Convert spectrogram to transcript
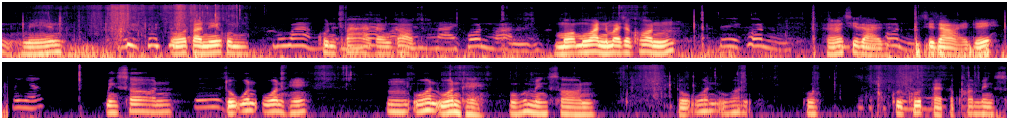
นเมนโอ้ตอนนี้คุณ เมื่อวานคุณป้ากันก็ หลายคนวันหมอเมื่อวานมาจากคนสี่คนฮะสิได้สิได้เด้ไม่ยังแมงซอน อืมตัวอ้วนอ้วนๆเฮอืมอ้วนอ้วนแท้โอ้แมงซอน ตัวอ้วนอ้วนปุ๊คุดคุดๆไปกับพ่อแมงซ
